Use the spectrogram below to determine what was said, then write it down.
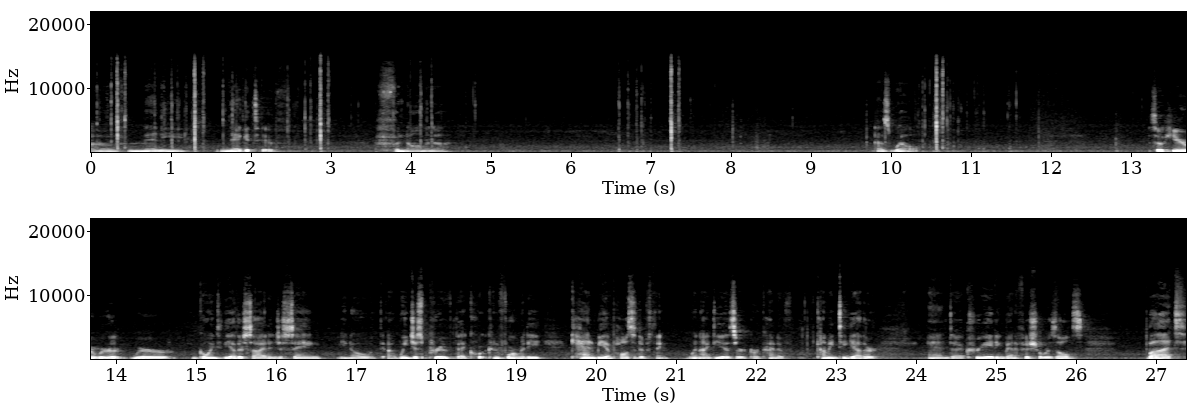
of many negative phenomena as well. So here we're we're going to the other side and just saying, you know, uh, we just proved that conformity can be a positive thing when ideas are, are kind of coming together and uh, creating beneficial results. But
